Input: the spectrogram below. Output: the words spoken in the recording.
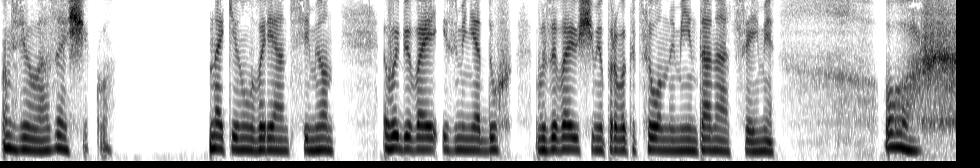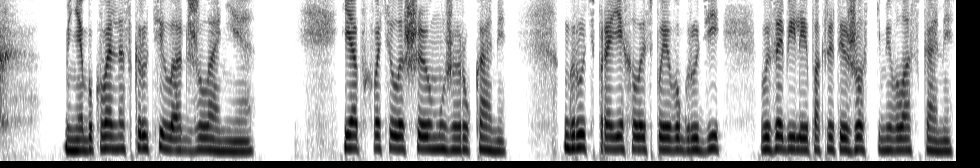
Взяла за щеку накинул вариант Семён, выбивая из меня дух вызывающими провокационными интонациями. Ох, меня буквально скрутило от желания. Я обхватила шею мужа руками. Грудь проехалась по его груди, в изобилии покрытой жесткими волосками.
